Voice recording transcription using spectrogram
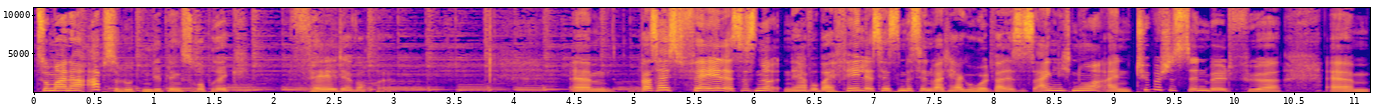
Zu meiner absoluten Lieblingsrubrik Fail der Woche. Ähm, was heißt Fail? Es ist nur, ja, wobei Fail ist jetzt ein bisschen weit hergeholt, weil es ist eigentlich nur ein typisches Sinnbild für ähm,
